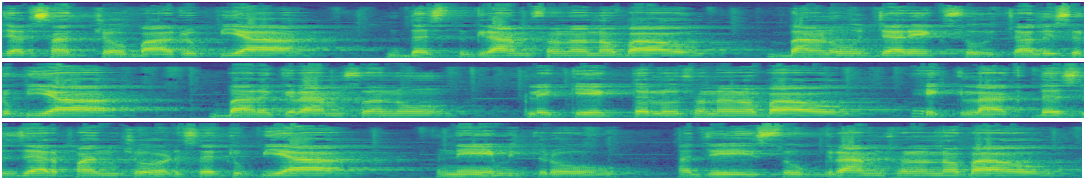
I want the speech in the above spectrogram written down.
હજાર સાતસો બાર રૂપિયા, દસ ગ્રામ સોનાનો ભાવ બાણું હજાર એકસો ચાલીસ રૂપિયા, બાર ગ્રામ સોનું એટલે કે એક તોલો સોનાનો ભાવ એક લાખ દસ હજાર પાંચસો અડસઠ રૂપિયા. અને મિત્રો, આજે સો ગ્રામ સોનાનો ભાવ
